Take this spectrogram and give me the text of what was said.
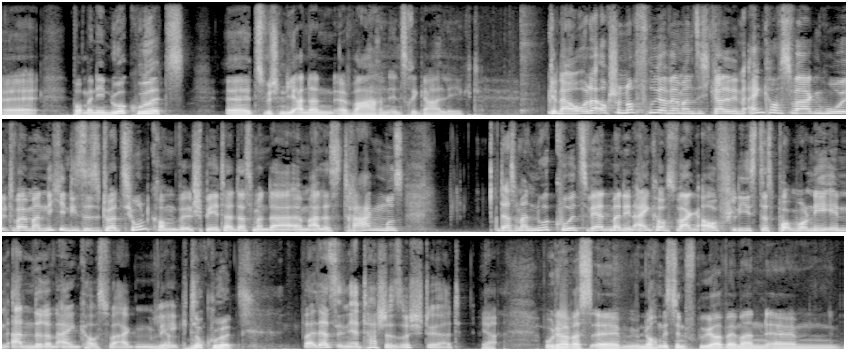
äh, Portemonnaie nur kurz äh, zwischen die anderen äh, Waren ins Regal legt. Genau, oder auch schon noch früher, wenn man sich gerade den Einkaufswagen holt, weil man nicht in diese Situation kommen will später, dass man da ähm, alles tragen muss, dass man nur kurz, während man den Einkaufswagen aufschließt, das Portemonnaie in einen anderen Einkaufswagen legt, nur kurz. weil das in der Tasche so stört. Ja. Oder was äh, noch ein bisschen früher, wenn man ähm,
